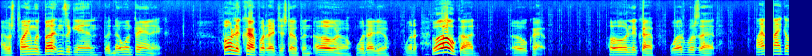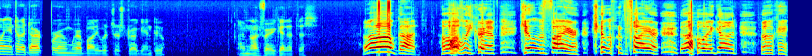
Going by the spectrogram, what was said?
I was playing with buttons again, but no one panic. Holy crap, what did I just open? Oh no, what did I do? What? Oh god! Oh crap. Holy crap, what was that? Why am I going into a dark room where a body was just drug into? I'm not very good at this. Oh god! Holy crap! Kill it with fire! Kill it with fire! Oh my god! Okay.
